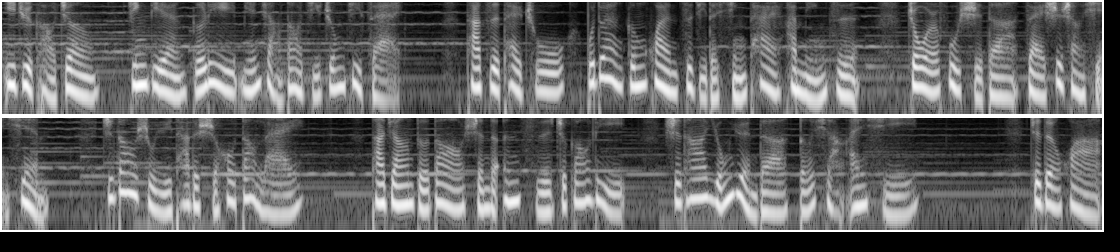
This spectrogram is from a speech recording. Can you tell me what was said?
依据考证，经典《格利勉讲道集》中记载，他自太初不断更换自己的形态和名字，周而复始的在世上显现，直到属于他的时候到来，他将得到神的恩慈之高利，使他永远的得享安息。这段话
